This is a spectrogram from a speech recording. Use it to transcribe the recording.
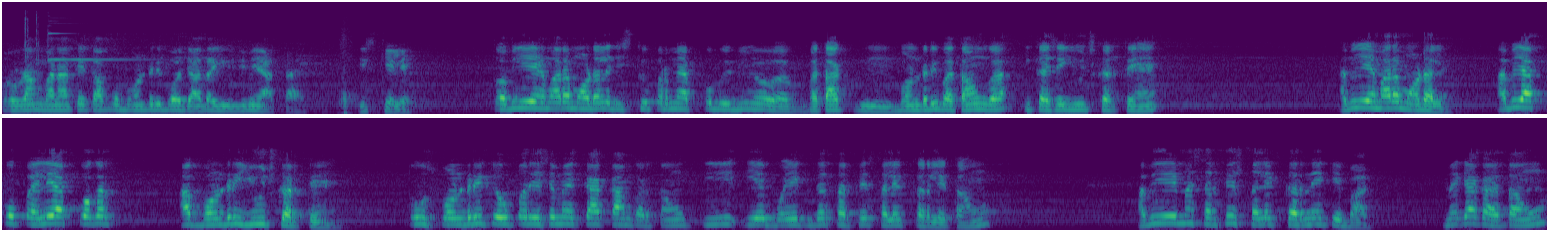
प्रोग्राम बनाते हैं तो आपको बाउंड्री बहुत ज़्यादा यूज़ में आता है इसके लिए। तो अभी ये हमारा मॉडल है, जिसके ऊपर मैं आपको वीडियो बता बाउंड्री बताऊँगा कि कैसे यूज़ करते हैं। अभी ये हमारा मॉडल है। अभी आपको, पहले आपको अगर आप बाउंड्री यूज़ करते हैं तो उस बाउंड्री के ऊपर जैसे मैं क्या काम करता हूँ कि ये एक दस सरफेस सेलेक्ट कर लेता हूँ। अभी ये मैं सरफेस सेलेक्ट करने के बाद मैं क्या करता हूँ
